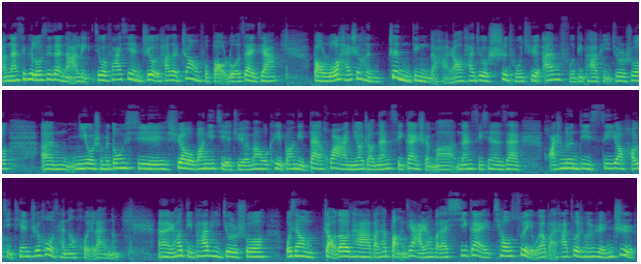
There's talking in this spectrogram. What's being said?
啊，Nancy P、罗西在哪里？结果发现只有她的丈夫保罗在家。保罗还是很镇定的哈，然后他就试图去安抚 DiPapi，就是说，嗯，你有什么东西需要我帮你解决吗？我可以帮你带话。你要找 Nancy 干什么？Nancy 现在在华盛顿 DC，要好几天之后才能回来呢。哎，然后 DiPapi 就是说，我想找到他，把他绑架，然后把他膝盖敲碎，我要把他做成人质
